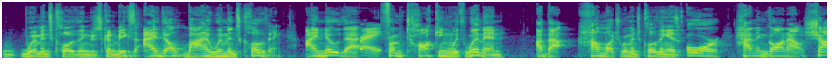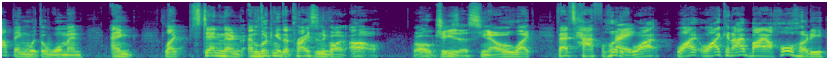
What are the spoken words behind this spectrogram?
women's clothing is going to be because I don't buy women's clothing. I know that Right. from talking with women about how much women's clothing is, or having gone out shopping with a woman and like standing there and looking at the prices and going, oh. Oh Jesus! You know, like that's half a hoodie. Right. Why? Why? Why can I buy a whole hoodie,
